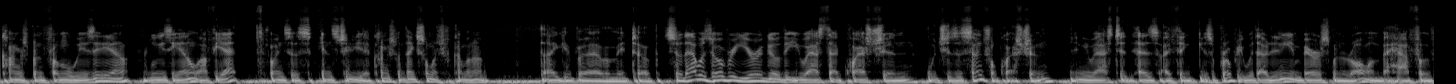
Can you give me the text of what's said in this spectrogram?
Congressman from Louisiana, Louisiana Lafayette, joins us in studio. Congressman, thanks so much for coming on. Thank you for having me, Tuck. So that was over a year ago that you asked that question, which is a central question, and you asked it as I think is appropriate without any embarrassment at all on behalf of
